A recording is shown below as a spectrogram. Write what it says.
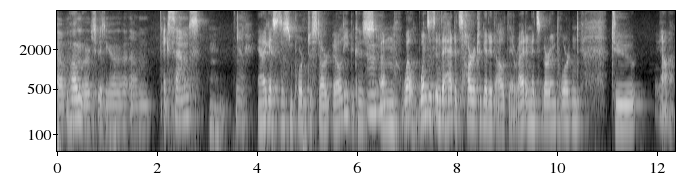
um, homeworks with your um, exams mm. Yeah. And I guess it's important to start early because, mm-hmm. um, well, once it's in the head, it's harder to get it out there, right? And it's very important to, yeah.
